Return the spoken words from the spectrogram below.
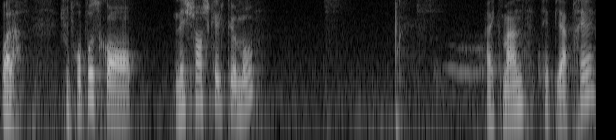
Voilà, je vous propose qu'on échange quelques mots avec Mans. Et puis après,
